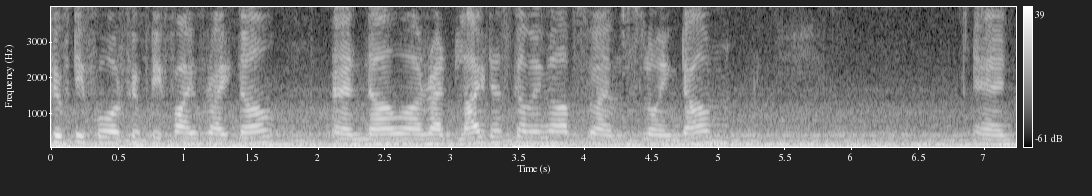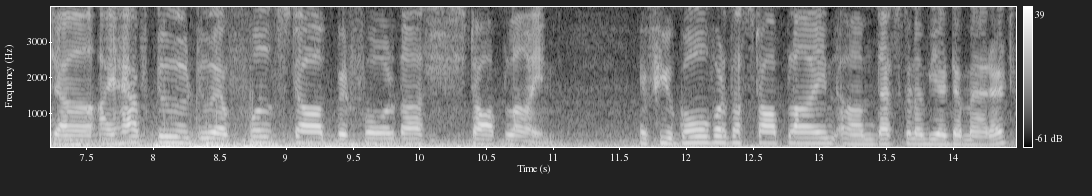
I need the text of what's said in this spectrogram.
54 55 right now and now a red light is coming up so I'm slowing down. And uh, I have to do a full stop before the stop line if you go over the stop line um, that's going to be a demerit.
